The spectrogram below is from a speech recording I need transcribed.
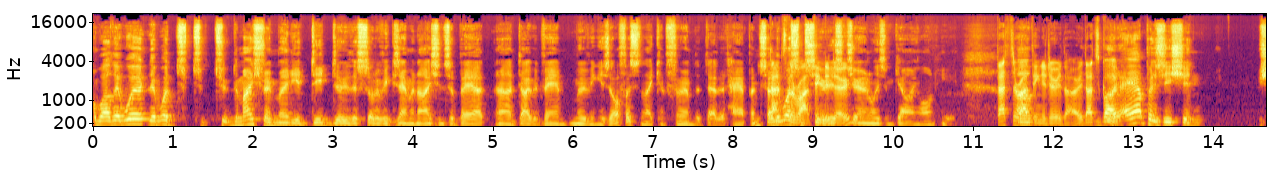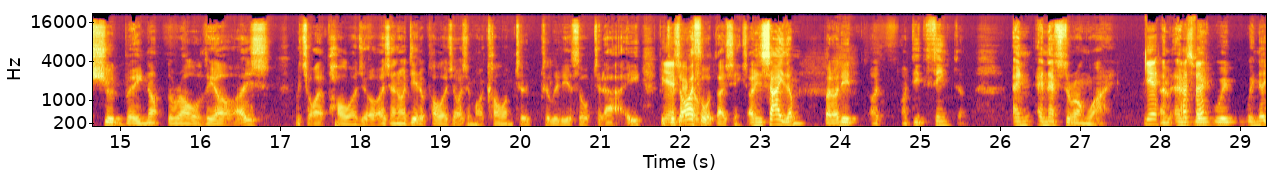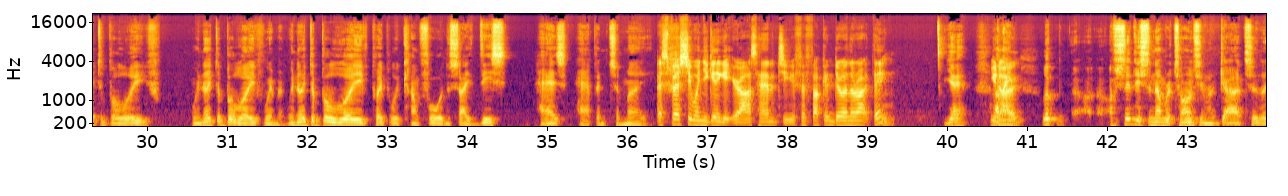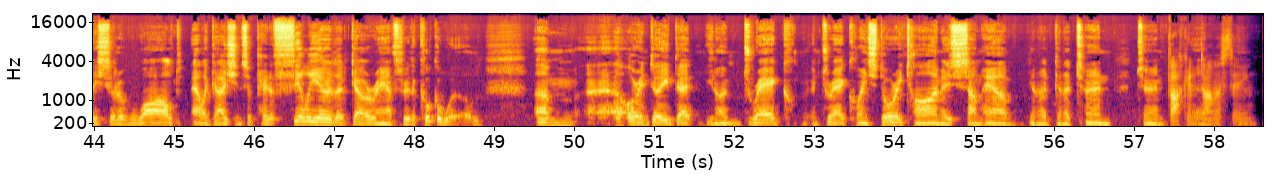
Well, there were there were t- t- the mainstream media did do the sort of examinations about uh, David Van moving his office, and they confirmed that that had happened. So That's there was the right some serious journalism going on here. That's the right Um, thing to do, though. That's But our position should be not the role of the eyes, which I apologise, and I did apologise in my column to, to Lidia Thorpe today because fair I call. thought those things. I didn't say them, but I did. I, I did think them, and and that's the wrong way. Yeah, And, and that's we, fair. we we need to believe. We need to believe women. We need to believe people who come forward and say this has happened to me. Especially when you're going to get your ass handed to you for fucking doing the right thing. Yeah. You I know? mean, look, I've said this a number of times in regard to these sort of wild allegations of pedophilia that go around through the cooker world. Um, uh, or indeed that you know drag drag queen story time is somehow you know going to turn turn Fucking uh, dumbest thing.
